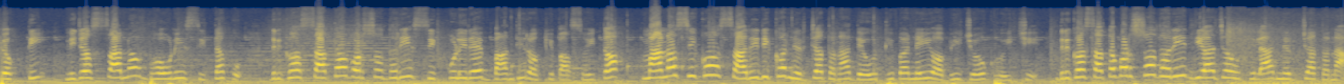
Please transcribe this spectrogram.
ବ୍ୟକ୍ତି ନିଜ ସାନ ଭଉଣୀ ସୀତାକୁ ଦୀର୍ଘ ସାତ ବର୍ଷ ଧରି ଶିକୁଳିରେ ବାନ୍ଧି ରଖିବା ସହିତ ମାନସିକ ଓ ଶାରୀରିକ ନିର୍ଯାତନା ଦେଉଥିବା ନେଇ ଅଭିଯୋଗ ହୋଇଛି। ଦୀର୍ଘ ସାତ ବର୍ଷ ଧରି ଦିଆଯାଉଥିଲା ନିର୍ଯାତନା।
